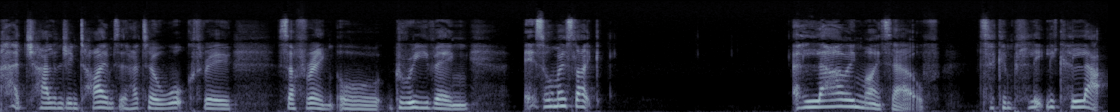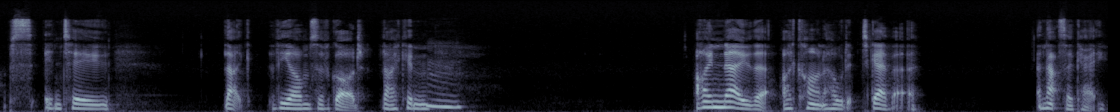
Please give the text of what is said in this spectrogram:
had challenging times and had to walk through suffering or grieving, it's almost like allowing myself to completely collapse into like the arms of God, like in. Mm I know that I can't hold it together, and that's okay.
